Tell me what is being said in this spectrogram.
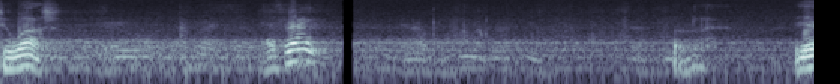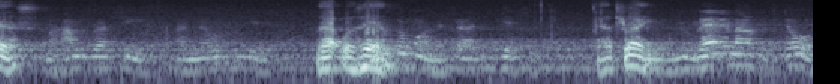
to us. That's right. And I was Muhammad Rashid. Yes, Muhammad Rashid, I know he is. That was He was him. the one that tried to get you. That's right. You ran him out the door,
